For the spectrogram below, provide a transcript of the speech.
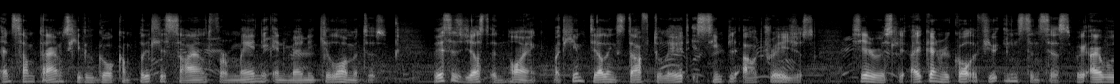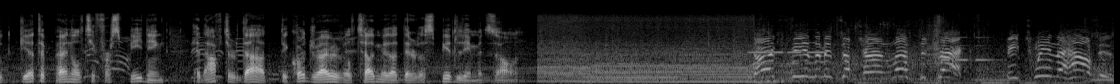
and sometimes he will go completely silent for many and many kilometers. This is just annoying, but him telling stuff too late is simply outrageous. Seriously, I can recall a few instances where I would get a penalty for speeding and after that the co-driver will tell me that there's a speed limit zone. Start speed limit zone, turn left to track, between the houses,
